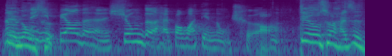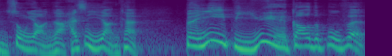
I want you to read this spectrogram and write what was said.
那么这些飙的很凶的，还包括电动车。啊，电动车还是很重要，你知道，还是一样。你看，本益比越高的部分，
